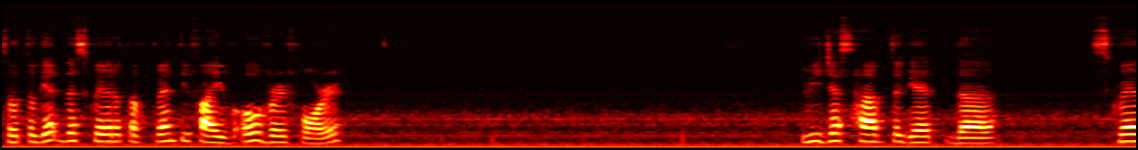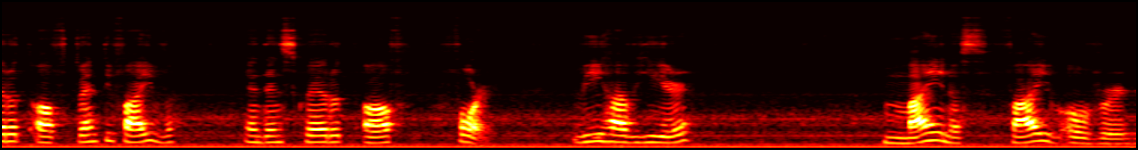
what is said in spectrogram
So, to get the square root of 25 over 4, we just have to get the square root of 25 and then square root of 4. We have here minus 5 over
